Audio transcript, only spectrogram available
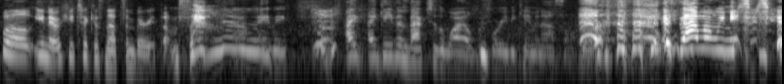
Well, you know, he took his nuts and buried them. So, Yeah, maybe. I, I gave him back to the wild before he became an asshole. Is that what we need to do?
